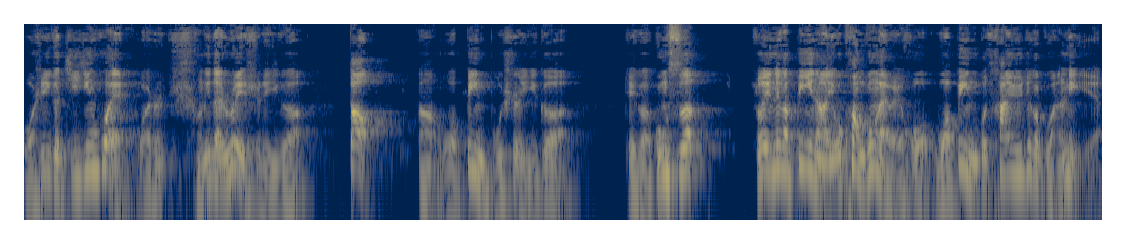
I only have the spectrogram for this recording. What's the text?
我是一个基金会，我是成立在瑞士的一个道啊，我并不是一个这个公司，所以那个币呢由矿工来维护，我并不参与这个管理，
